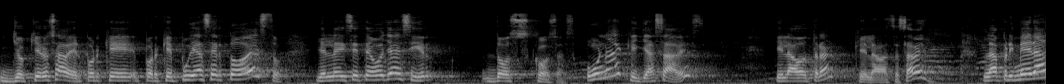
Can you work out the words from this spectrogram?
yo quiero saber por qué, por qué pude hacer todo esto. Y él le dice, te voy a decir dos cosas. Una que ya sabes y la otra que la vas a saber. La primera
